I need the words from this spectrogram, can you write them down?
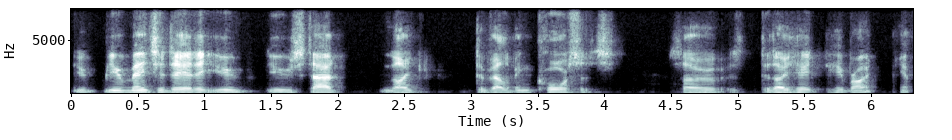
you, you mentioned there that you you start like developing courses so did i hear, hear right yep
